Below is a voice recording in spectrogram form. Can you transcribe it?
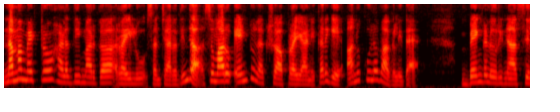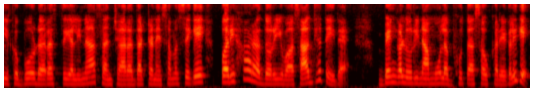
ನಮ್ಮ ಮೆಟ್ರೋ ಹಳದಿ ಮಾರ್ಗ ರೈಲು ಸಂಚಾರದಿಂದ ಸುಮಾರು ಎಂಟು ಲಕ್ಷ ಪ್ರಯಾಣಿಕರಿಗೆ ಅನುಕೂಲವಾಗಲಿದೆ. ಬೆಂಗಳೂರಿನ ಸಿಲ್ಕ್ ಬೋರ್ಡ್ ರಸ್ತೆಯಲ್ಲಿನ ಸಂಚಾರ ದಟ್ಟಣೆ ಸಮಸ್ಯೆಗೆ ಪರಿಹಾರ ದೊರೆಯುವ ಸಾಧ್ಯತೆ ಇದೆ. ಬೆಂಗಳೂರಿನ ಮೂಲಭೂತ ಸೌಕರ್ಯಗಳಿಗೆ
